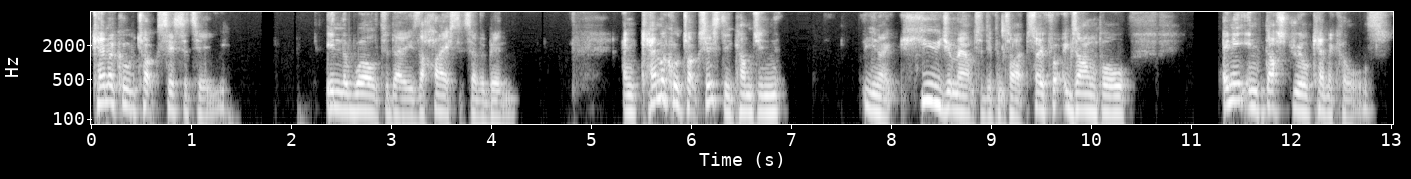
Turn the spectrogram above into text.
chemical toxicity in the world today is the highest it's ever been. And chemical toxicity comes in, you know, huge amounts of different types. So, for example, any industrial chemicals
